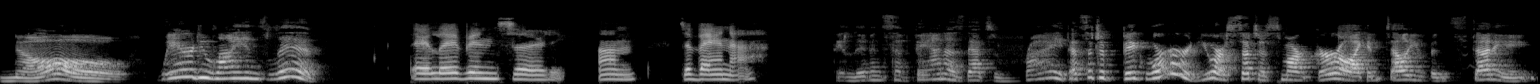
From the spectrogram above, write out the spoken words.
No. Where do lions live? They live in um, Savannah. They live in savannas. That's right. That's such a big word. You are such a smart girl. I can tell you've been studying.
